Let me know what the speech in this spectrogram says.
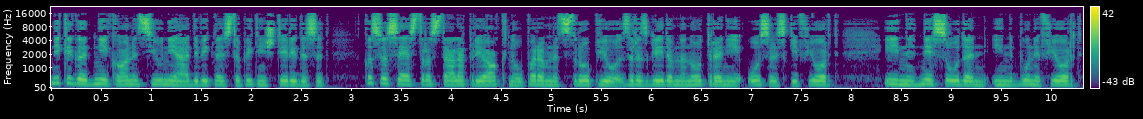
nekega dne konec junija 1945, ko sva sestro stala pri oknu v prvem nadstropju z razgledom na notranji Oselski fjord in Nesoden in Bunefjord,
